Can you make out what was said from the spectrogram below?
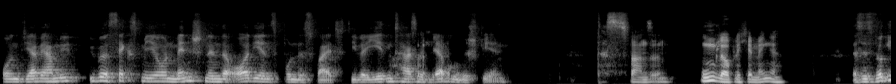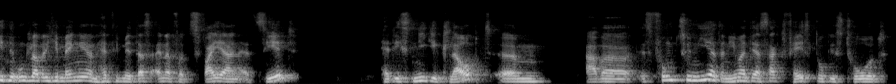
Und ja, wir haben über sechs Millionen Menschen in der Audience bundesweit, die wir jeden Tag mit Werbung bespielen. Das ist Wahnsinn unglaubliche Menge. Das ist wirklich eine unglaubliche Menge und hätte mir das einer vor zwei Jahren erzählt, hätte ich es nie geglaubt. Ähm, aber es funktioniert. Und jemand, der sagt, Facebook ist tot,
